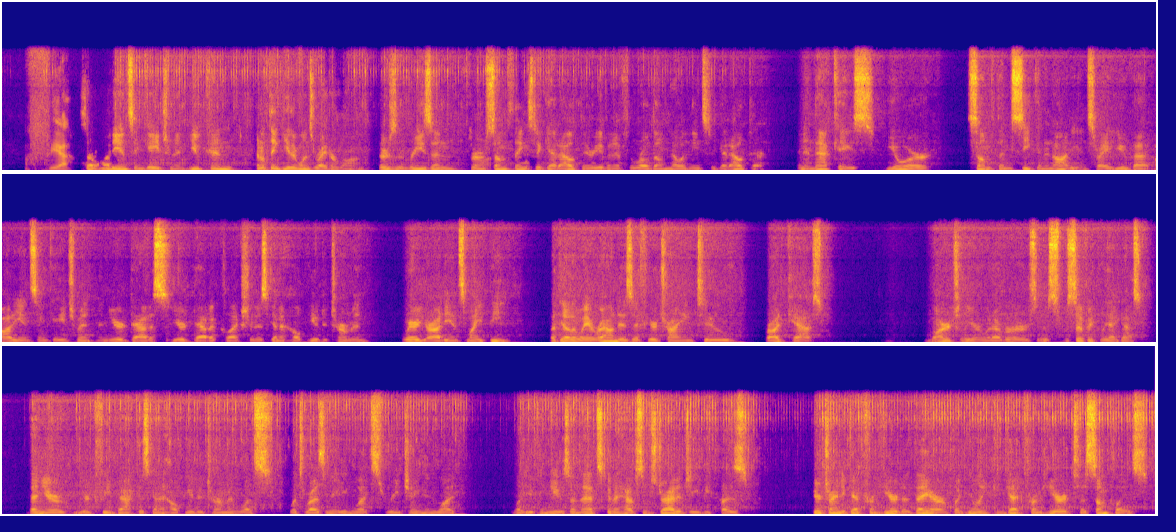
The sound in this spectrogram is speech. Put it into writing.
Yeah. So audience engagement, you can, I don't think either one's right or wrong. There's a reason for some things to get out there, even if the world don't know it needs to get out there. And in that case, you're something seeking an audience, right? You've got audience engagement and your data, your data collection is going to help you determine where your audience might be. But the other way around is if you're trying to broadcast largely or whatever, or specifically, I guess, then your your feedback is going to help you determine what's what's resonating, what's reaching, and what what you can use. And that's going to have some strategy because you're trying to get from here to there, but you only can get from here to someplace.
